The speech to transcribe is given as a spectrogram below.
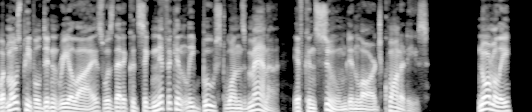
what most people didn't realize was that it could significantly boost one's mana if consumed in large quantities. Normally,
